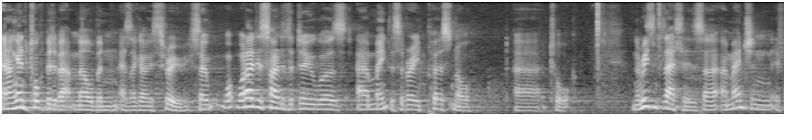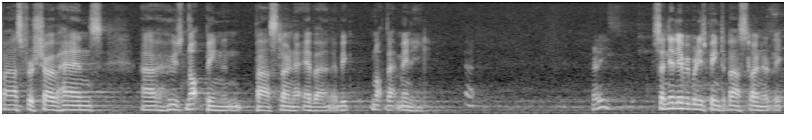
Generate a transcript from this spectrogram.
and I'm going to talk a bit about Melbourne as I go through. So, what, what I decided to do was uh, make this a very personal uh, talk. And the reason for that is, uh, I imagine if I ask for a show of hands, uh, who's not been in Barcelona ever? There'll be not that many. Ready? So nearly everybody's been to Barcelona at least.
